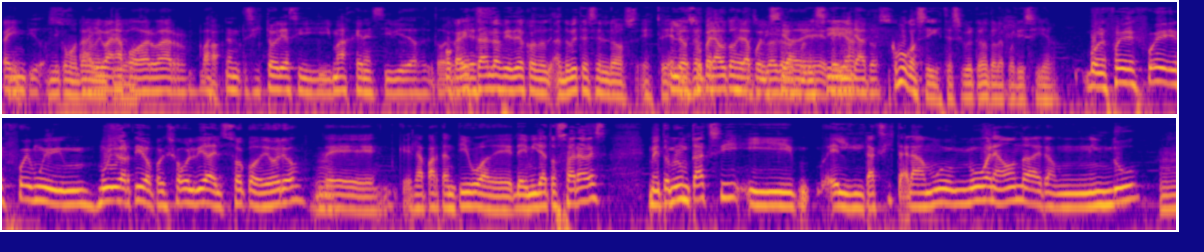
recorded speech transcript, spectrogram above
22. Nico Montano ahí van a 22. poder ver bastantes historias y imágenes y videos de todo. porque ahí están es. los videos cuando anduviste en los este, En los esos- superautos de la los policía de- de Emiratos. ¿Cómo conseguiste subirte en auto de la policía? Bueno, fue, fue, fue muy, muy divertido porque yo volvía del Soco de Oro, Mm. de, que es la parte antigua de, de Emiratos Árabes. Me tomé un taxi y el taxista era muy, muy buena onda, era un hindú. Mm.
